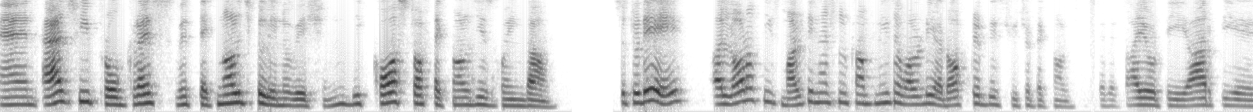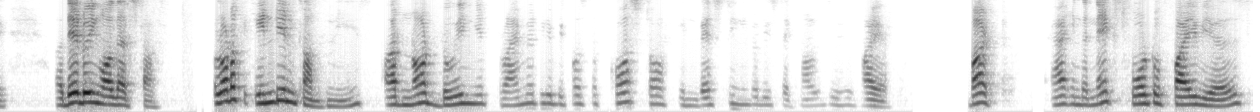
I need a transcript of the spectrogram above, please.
And as we progress with technological innovation, the cost of technology is going down. So today, a lot of these multinational companies have already adopted these future technologies. So that's IoT, RPA, uh, they're doing all that stuff. A lot of Indian companies are not doing it primarily because the cost of investing into these technologies is higher. But uh, in the next four to five years,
